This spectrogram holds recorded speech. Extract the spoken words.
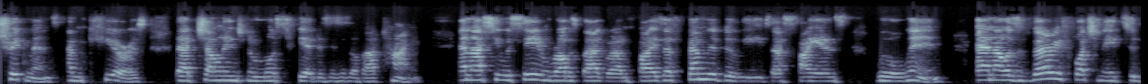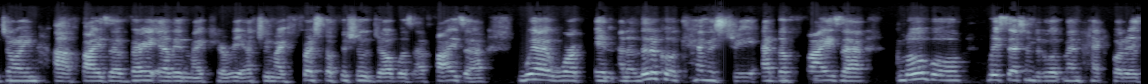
treatments, and cures that challenge the most feared diseases of our time. And as you will see in Rob's background, Pfizer firmly believes that science will win. And I was very fortunate to join uh, Pfizer very early in my career. Actually, my first official job was at Pfizer, where I worked in analytical chemistry at the Pfizer Global Research and Development Headquarters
